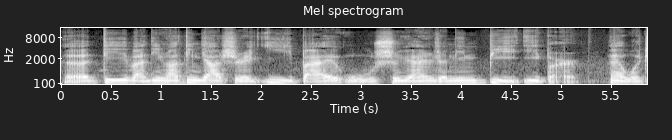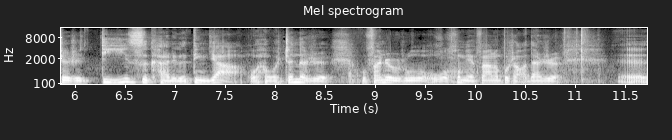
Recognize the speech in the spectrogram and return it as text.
呃第一版印刷定价是一百五十元人民币一本儿。哎，我这是第一次看这个定价，我 我真的是我翻这本书，我后面翻了不少，但是。呃，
